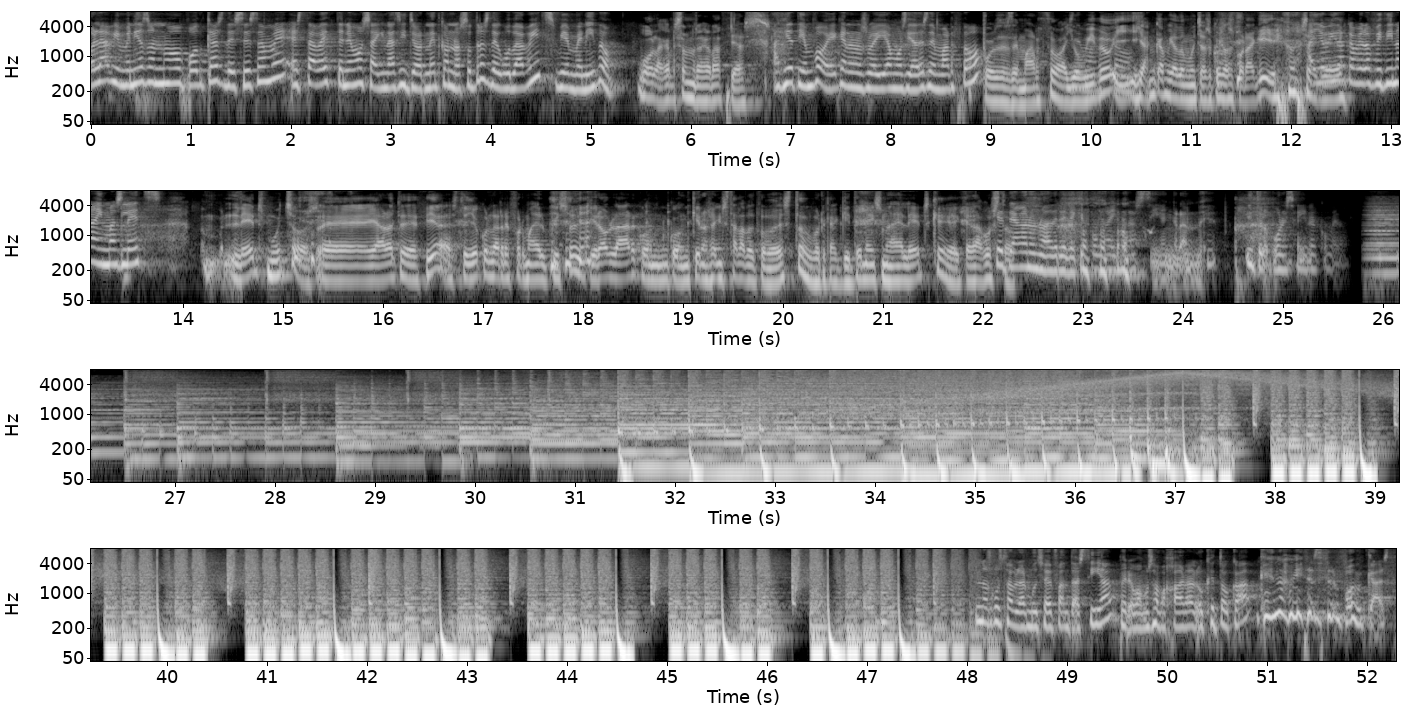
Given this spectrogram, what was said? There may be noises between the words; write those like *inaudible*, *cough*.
Hola, bienvenidos a un nuevo podcast de Sésame. Esta vez tenemos a Ignasi Jornet con nosotros de Budavits. Bienvenido. Hola, Cassandra, gracias. Hacía tiempo ¿eh? que no nos veíamos ya desde marzo. Pues desde marzo ha llovido Y, han cambiado muchas cosas por aquí. *laughs* ha llovido, ha cambiado la oficina, hay más LEDs. LEDs muchos. Eh, y ahora te decía, estoy yo con la reforma del piso y quiero hablar con, con quien nos ha instalado todo esto, porque aquí tenéis una de LEDs que, que da gusto. Que te hagan un adrede, que ponga Ignasi en grande y te lo pones ahí en el comedor. Gusta hablar mucho de fantasía, pero vamos a bajar a lo que toca, *laughs* que también es el podcast.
